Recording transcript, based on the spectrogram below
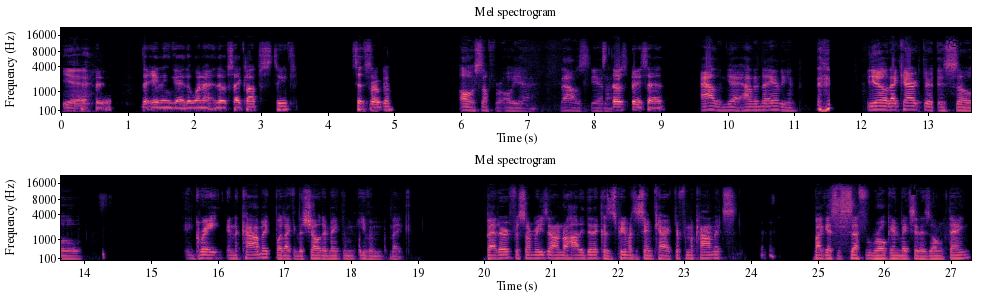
Yeah, the alien guy, the one, the Cyclops dude, Seth Rogen. Oh, suffer. Oh yeah, that was yeah. That was pretty sad. Allen, yeah, Allen the alien. Yo, that character is so great in the comic, but like in the show, they make them even like better for some reason. I don't know how they did it because it's pretty much the same character from the comics. but I guess Seth Rogen makes it his own thing.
